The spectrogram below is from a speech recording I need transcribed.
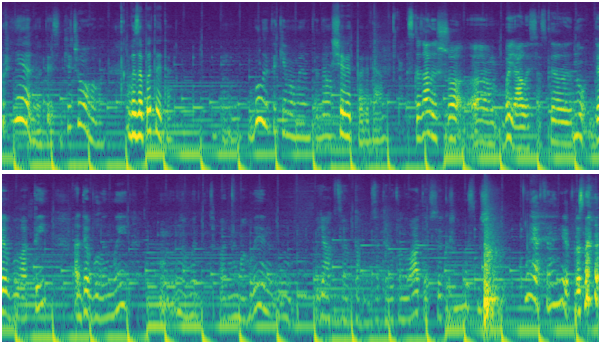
приєднуйтесь, для чого ви? Ви запитуєте, Були такі моменти, да. що відповідали? Сказали, що е, боялися. Сказали, ну де була ти, а де були ми. Ну, ми типа не могли. Ну, як це там зателефонувати? Все, я кажу, ну смішно. Ну як це не вірю просто.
